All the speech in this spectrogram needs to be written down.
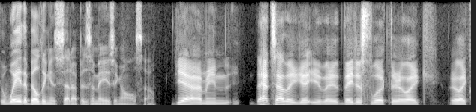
The way the building is set up is amazing. Also, Yeah, I mean that's how they get you. They they just look. They're like they're like,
